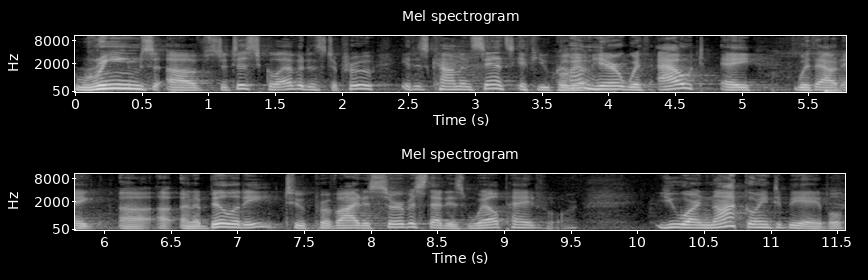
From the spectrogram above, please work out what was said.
reams of statistical evidence to prove. It is common sense. If you come here without a without a, uh, an ability to provide a service that is well paid for, you are not going to be able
